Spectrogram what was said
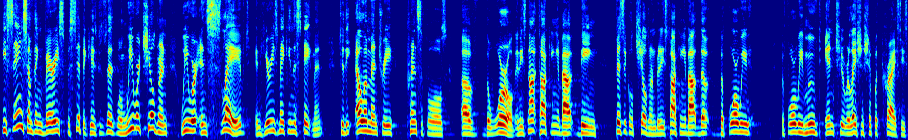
he's saying something very specific. He says, when we were children, we were enslaved, and here he's making the statement, to the elementary principles of the world. And he's not talking about being physical children, but he's talking about the, before we before we moved into relationship with Christ. He's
